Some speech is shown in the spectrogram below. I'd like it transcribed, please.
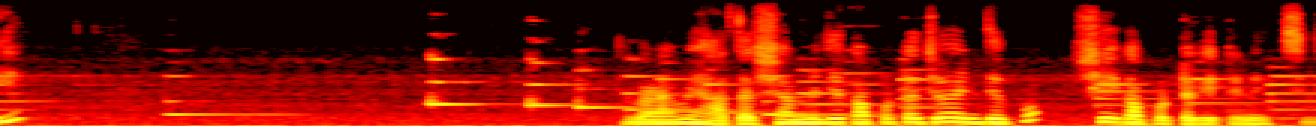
দিয়ে। এবার আমি হাতার সামনে যে কাপড়টা জয়েন্ট দেবো, সেই কাপড়টা কেটে নিচ্ছি।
